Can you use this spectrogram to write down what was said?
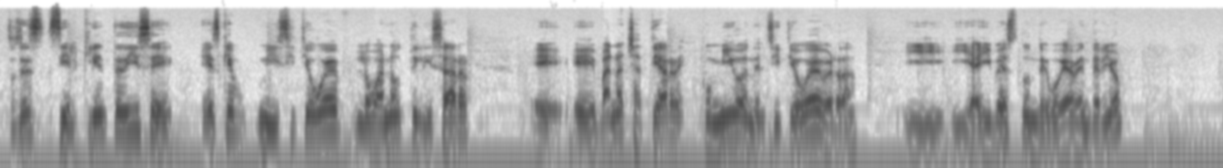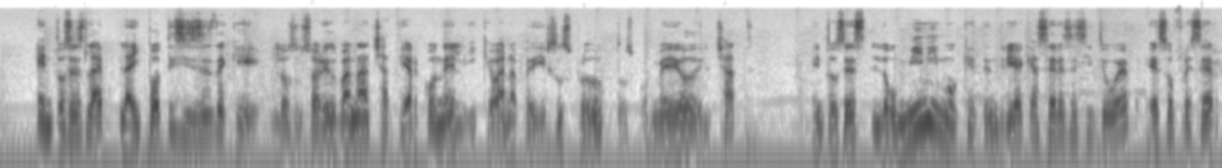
Entonces, si el cliente dice, es que mi sitio web lo van a utilizar, eh, eh, van a chatear conmigo en el sitio web, ¿verdad? Y, y ahí ves donde voy a vender yo. Entonces la, la, hipótesis es de que los usuarios van a chatear con él y que van a pedir sus productos por medio del chat. Entonces lo mínimo que tendría que hacer ese sitio web es ofrecer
